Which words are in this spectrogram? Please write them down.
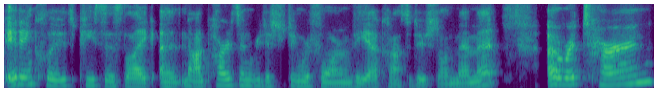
It includes pieces like a nonpartisan redistricting reform via constitutional amendment, a return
